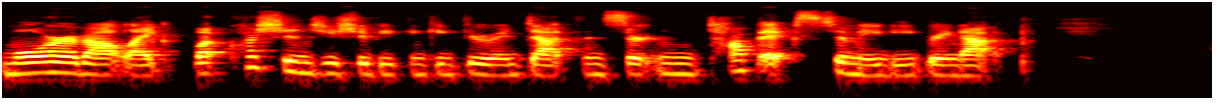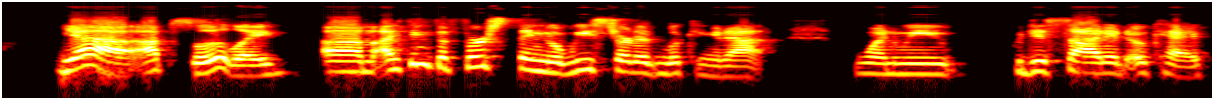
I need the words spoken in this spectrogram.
more about like what questions you should be thinking through in depth and certain topics to maybe bring up. Yeah, absolutely. Um, I think the first thing that we started looking at when we we decided, okay,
